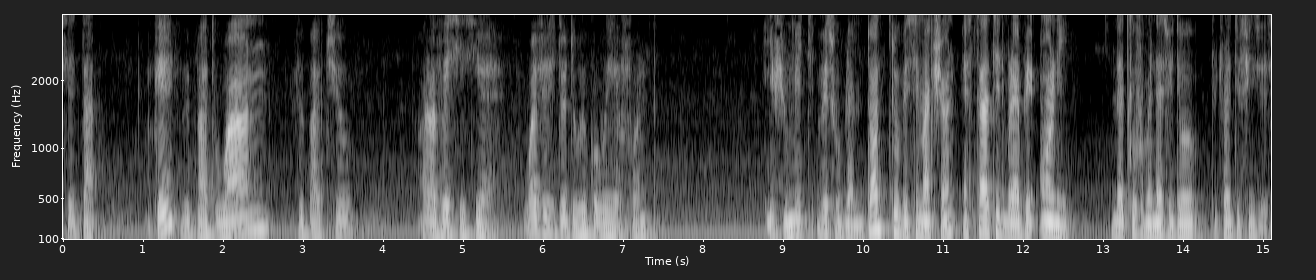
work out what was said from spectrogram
setup. Okay the part one the part two. All of this is here. What you do to recover your phone? If you meet this problem don't do the same action. Install it by only. Let's go for my next video to try to fix this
